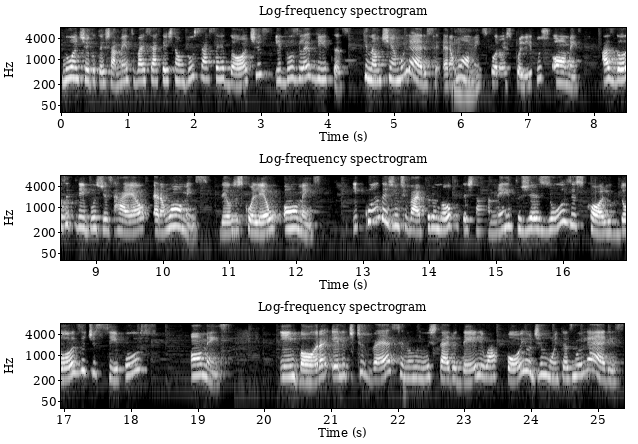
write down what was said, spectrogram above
no Antigo Testamento, vai ser a questão dos sacerdotes e dos levitas, que não tinham mulheres, eram uhum. homens, foram escolhidos homens. As doze tribos de Israel eram homens, Deus escolheu homens. E quando a gente vai para o Novo Testamento, Jesus escolhe doze discípulos homens. E embora ele tivesse no ministério dele o apoio de muitas mulheres,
